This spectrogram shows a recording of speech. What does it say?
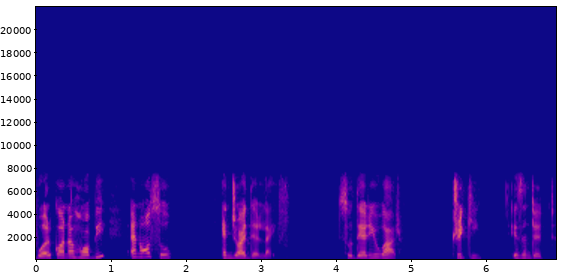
work on a hobby, and also enjoy their life. So, there you are. Tricky, isn't it?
